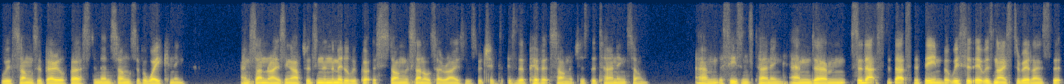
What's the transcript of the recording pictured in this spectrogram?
with songs of burial first, and then songs of awakening and sunrising afterwards. And in the middle, we've got this song, "The Sun Also Rises," which is the pivot song, which is the turning song um, the season's turning, and um, so that's that's the theme. But we said it was nice to realise that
